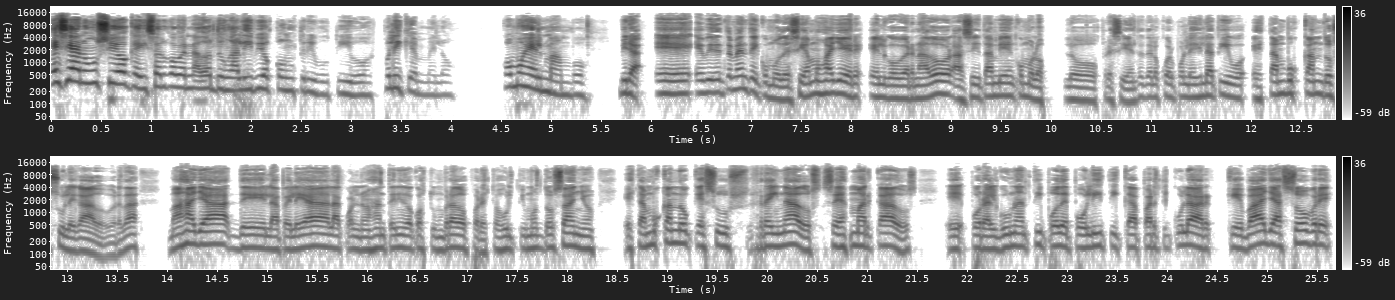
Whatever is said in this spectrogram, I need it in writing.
Ese anuncio que hizo el gobernador de un alivio contributivo, explíquenmelo. ¿Cómo es el mambo? Mira, eh, evidentemente, como decíamos ayer, el gobernador, así también como los, los presidentes de los cuerpos legislativos, están buscando su legado, ¿verdad? Más allá de la pelea a la cual nos han tenido acostumbrados por estos últimos dos años, están buscando que sus reinados sean marcados eh, por algún tipo de política particular que vaya sobre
